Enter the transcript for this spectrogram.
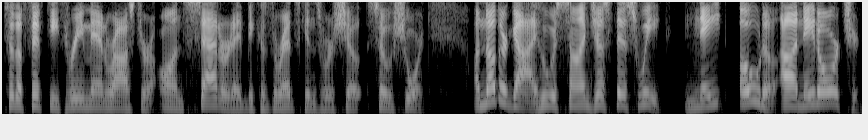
to the 53 man roster on Saturday because the Redskins were so short. Another guy who was signed just this week, Nate Oda, uh, Nate Orchard.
